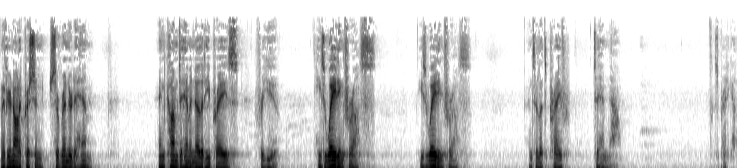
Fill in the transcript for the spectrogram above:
And if you're not a Christian, surrender to Him. And come to Him and know that He prays for you. He's waiting for us. He's waiting for us. And so let's pray to Him now. Let's pray together.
